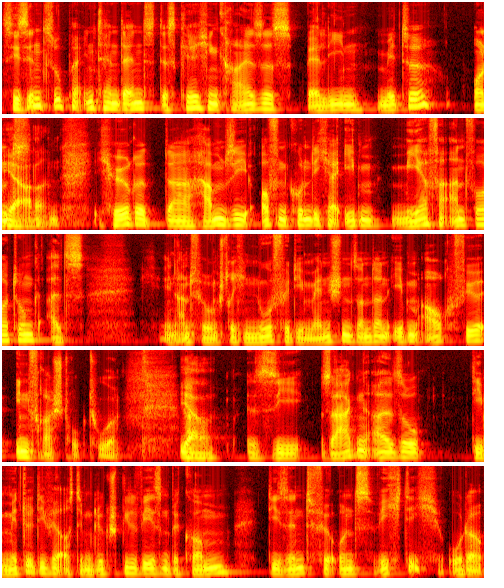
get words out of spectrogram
Sie sind Superintendent des Kirchenkreises Berlin Mitte und ja. ich höre, da haben Sie offenkundig ja eben mehr Verantwortung als in Anführungsstrichen nur für die Menschen, sondern eben auch für Infrastruktur. Ja. Sie sagen also, die Mittel, die wir aus dem Glücksspielwesen bekommen, die sind für uns wichtig oder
